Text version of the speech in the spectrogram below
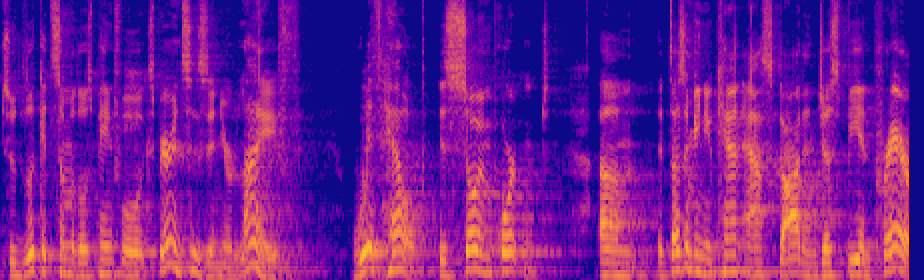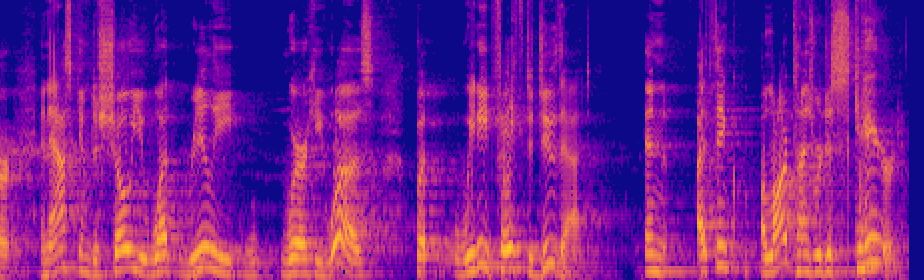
to look at some of those painful experiences in your life with help is so important. Um, it doesn't mean you can't ask God and just be in prayer and ask Him to show you what really where He was, but we need faith to do that. And I think a lot of times we're just scared.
